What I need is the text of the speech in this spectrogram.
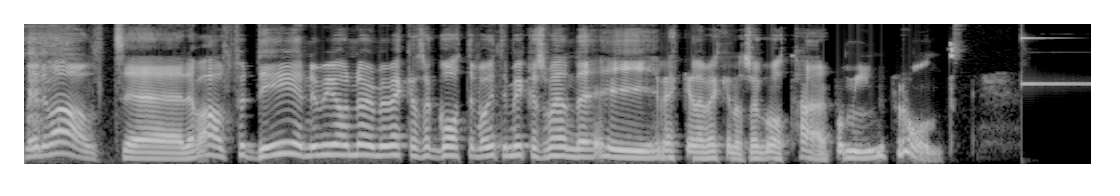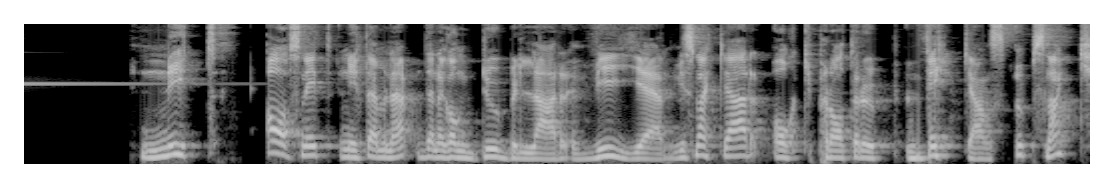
Men det var allt. Eh, det var allt för det. Nu är jag nöjd med veckan som gått. Det var inte mycket som hände i veckan, veckorna som gått här på min front. Nytt Avsnitt, nytt ämne. Denna gång dubblar vi. Vi snackar och pratar upp veckans uppsnack.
